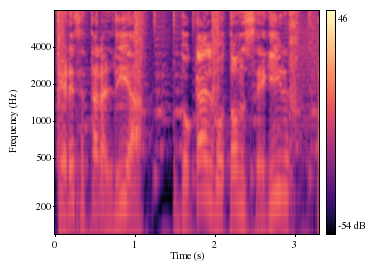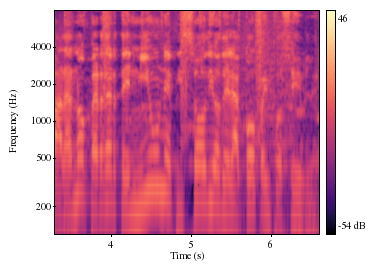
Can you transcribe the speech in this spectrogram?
¿Querés estar al día? Toca el botón seguir para no perderte ni un episodio de la Copa Imposible.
